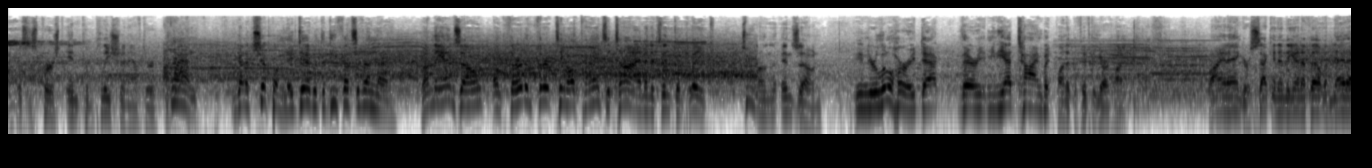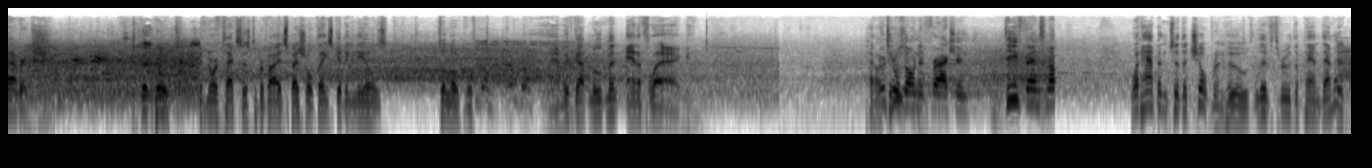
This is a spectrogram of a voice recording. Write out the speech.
That was his first incompletion after. Plan. You got to chip them. They did with the defensive end there. From the end zone on third and 13, all kinds of time, and it's incomplete. Two on the end zone. And you're a little hurried, Dak. There, I mean, he had time, but one at the 50-yard line. Bryan Anger, second in the NFL in net average. Good boot of North Texas to provide special Thanksgiving meals to local. And we've got movement and a flag. Penalty. Neutral zone infraction. Defense number. What happened to the children who lived through the pandemic?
